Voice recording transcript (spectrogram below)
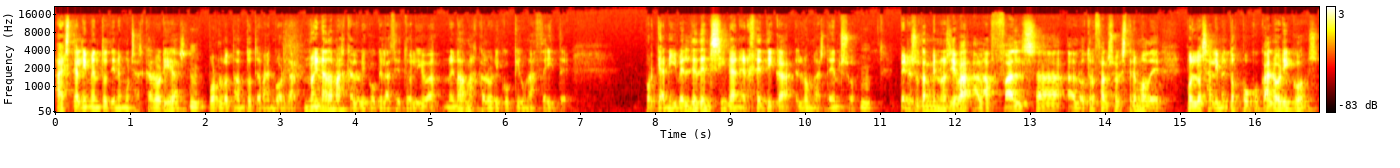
ah, este alimento tiene muchas calorías, por lo tanto te va a engordar. No hay nada más calórico que el aceite de oliva, no hay nada más calórico que un aceite, porque a nivel de densidad energética es lo más denso. Pero eso también nos lleva a la falsa, al otro falso extremo de pues los alimentos poco calóricos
